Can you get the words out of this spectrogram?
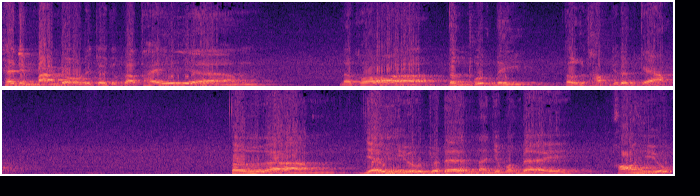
Khái niệm bản đồ để cho chúng ta thấy uh, nó có uh, từng bước đi từ thấp cho đến cao. Từ uh, dễ hiểu cho đến uh, những vấn đề khó hiểu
